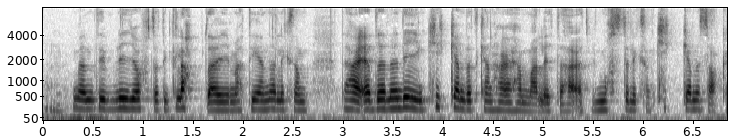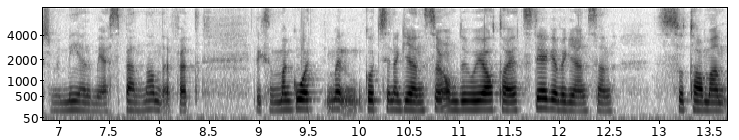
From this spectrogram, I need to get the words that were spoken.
Mm. Men det blir ju ofta ett glapp där i och med att det ena liksom, det här adrenalinkickandet kan höra hemma lite här. Att vi måste liksom kicka med saker som är mer och mer spännande för att liksom, man, går, man går till sina gränser. Om du och jag tar ett steg över gränsen så tar man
